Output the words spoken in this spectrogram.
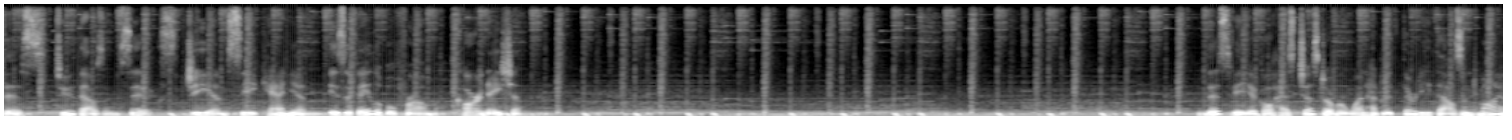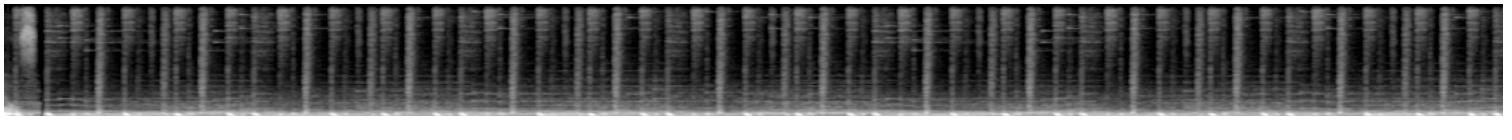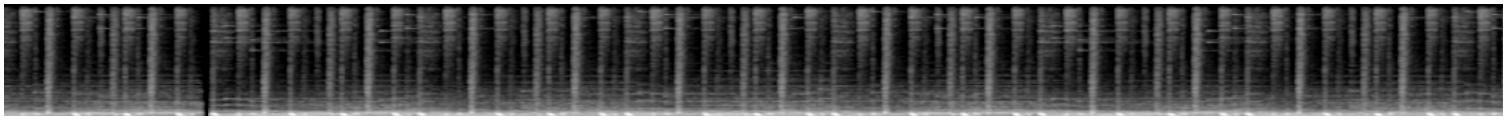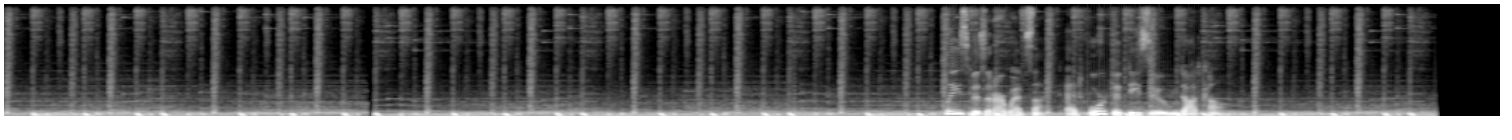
This 2006 GMC Canyon is available from Car Nation. This vehicle has just over 130,000 miles. Please visit our website at 450zoom.com.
